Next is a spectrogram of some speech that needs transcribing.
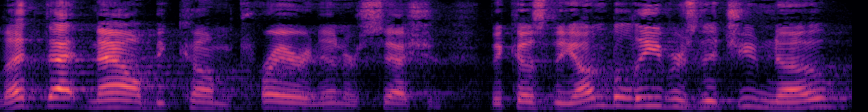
Let that now become prayer and intercession because the unbelievers that you know,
